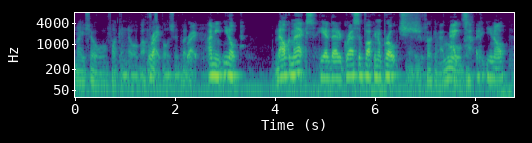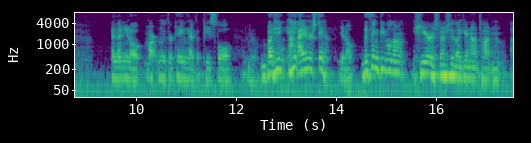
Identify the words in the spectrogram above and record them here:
my show will fucking know about this Right. bullshit. But Right. I mean, you know, Malcolm X, he had that aggressive fucking approach. it fucking I- rules. you know, and then you know Martin Luther King had the peaceful. You know, but he, he I, I understand. You know, the thing people don't hear, especially like you're not taught in uh,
